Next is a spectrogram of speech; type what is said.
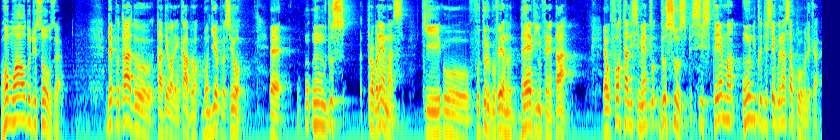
Romualdo de Souza. Deputado Tadeu Alencar, bom dia para o senhor. É, um dos problemas que o futuro governo deve enfrentar é o fortalecimento do SUSP, Sistema Único de Segurança Pública.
